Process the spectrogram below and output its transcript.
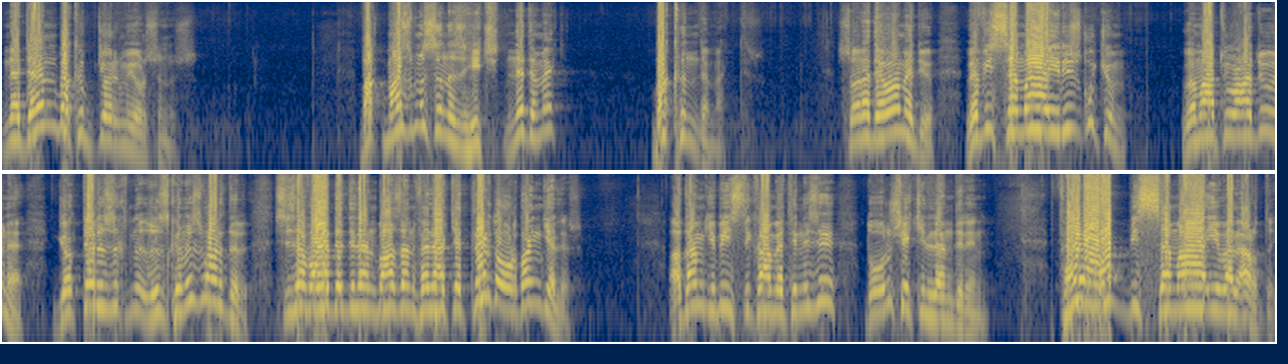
neden bakıp görmüyorsunuz? Bakmaz mısınız hiç? Ne demek? Bakın demektir. Sonra devam ediyor. Ve fis semai rizkukum ve ma tuadune. Gökte rızık, rızkınız vardır. Size vaat edilen bazen felaketler de oradan gelir. Adam gibi istikametinizi doğru şekillendirin. Fel rabbis semai vel ardı.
